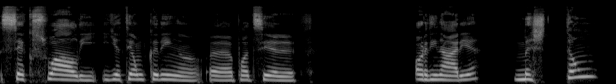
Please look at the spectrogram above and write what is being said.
sexual e, e até um bocadinho ah, pode ser ordinária, mas tão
